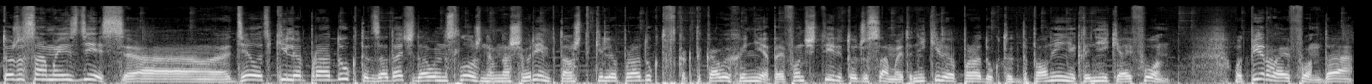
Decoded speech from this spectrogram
То же самое и здесь. А, делать киллер-продукт – это задача довольно сложная в наше время, потому что киллер-продуктов как таковых и нет. iPhone 4 тот же самый. Это не киллер-продукт, это дополнение к линейке iPhone. Вот первый iPhone, да,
